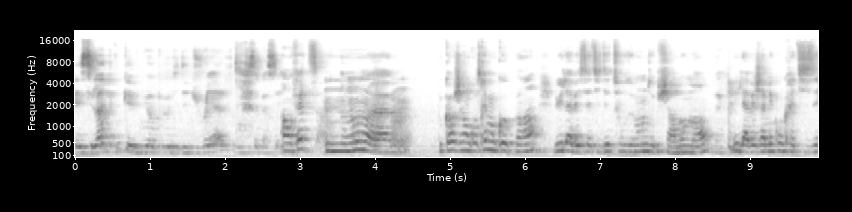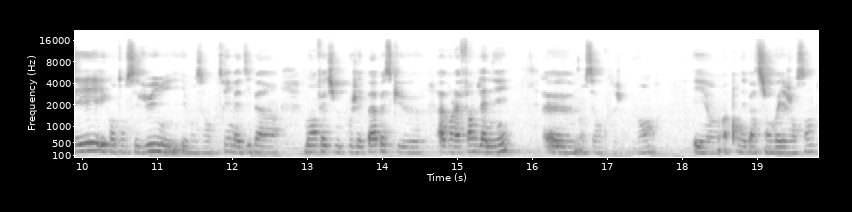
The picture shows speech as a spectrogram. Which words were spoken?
Et c'est là du coup qu'est venue un peu l'idée du voyage? Comment ça s'est passé? En fait non, euh, quand j'ai rencontré mon copain, lui il avait cette idée de tour de monde depuis un moment. Il l'avait jamais concrétisé. Et quand on s'est vu, il, et on s'est rencontrés, il m'a dit ben moi en fait je me projette pas parce que avant la fin de l'année, euh, on s'est rencontrés en novembre et euh, après on est parti en voyage ensemble.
